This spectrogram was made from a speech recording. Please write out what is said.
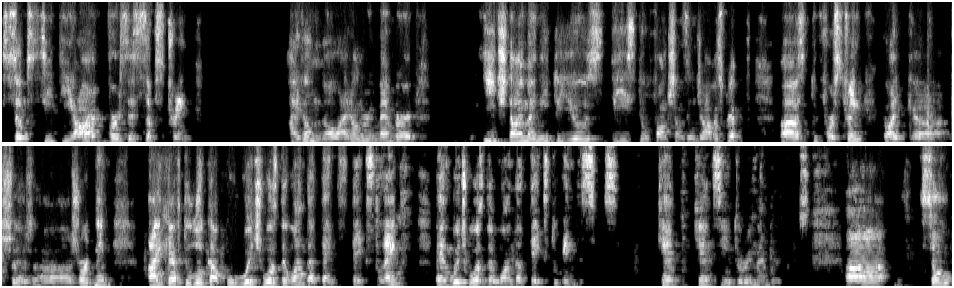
substr versus substring? I don't know. I don't remember each time I need to use these two functions in JavaScript uh, for string like uh, sh uh, shortening, I have to look up which was the one that takes, length and which was the one that takes two indices. Can't can't seem to remember those. Uh, so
